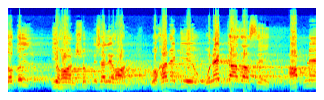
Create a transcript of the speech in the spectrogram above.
যতই ই হন, শক্তিশালী হন, ওখানে গিয়ে অনেক কাজ আছে। আপনি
